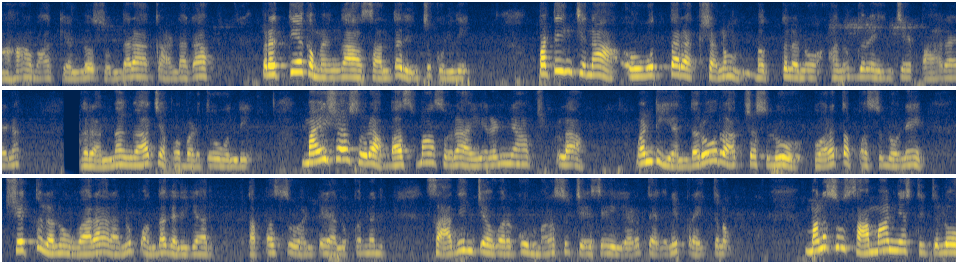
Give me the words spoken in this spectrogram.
మహావాక్యంలో సుందరాకాండగా ప్రత్యేకంగా సంతరించుకుంది. పఠించిన ఉత్తర క్షణం భక్తులను అనుగ్రహించే పారాయణ గ్రంథంగా చెప్పబడుతూ ఉంది. మహిషాసుర భస్మాసుర హిరణ్యాక్షుల వంటి ఎందరో రాక్షసులు ఘోర తపస్సులోనే శక్తులను వరాలను పొందగలిగారు. తపస్సు అంటే అనుకున్నది సాధించే వరకు మనసు చేసే ఎడతెగని ప్రయత్నం. మనసు సామాన్య స్థితిలో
